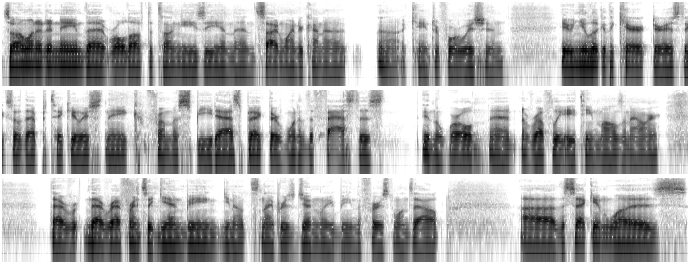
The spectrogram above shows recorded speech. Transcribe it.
So I wanted a name that rolled off the tongue easy, and then Sidewinder kind of uh, came to fruition. When you look at the characteristics of that particular snake from a speed aspect, they're one of the fastest in the world at roughly 18 miles an hour. That that reference again being, you know, snipers generally being the first ones out. Uh, the second was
